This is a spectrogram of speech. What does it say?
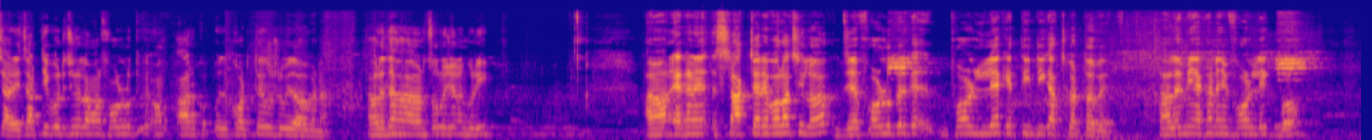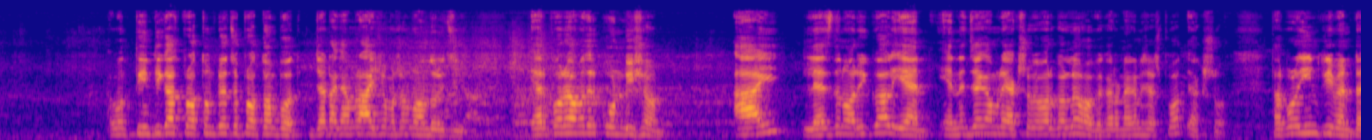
চার। এই চারটি পরিচয় হলে আমার ফর লুপ আর করতেও সুবিধা হবে না। তাহলে দেখো সলিউশন করি। আমার এখানে স্ট্রাকচারে বলা ছিল যে ফর লুপের ফর লেখে তিনটি কাজ করতে হবে। তাহলে আমি এখানে আমি ফর লিখব। এবং তিনটি কাজ প্রথমটি হচ্ছে প্রথম পদ, যেটাকে আমরা আই সমান মান ধরেছি। এরপরে আমাদের condition i less than or equal n এনের জায়গায় আমরা একশো ব্যবহার করলে হবে, কারণ এখানে শেষ পথ একশো। তারপরে ইনক্রিমেন্টটা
